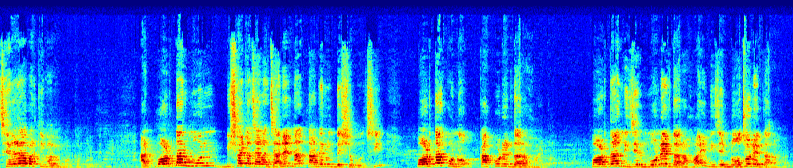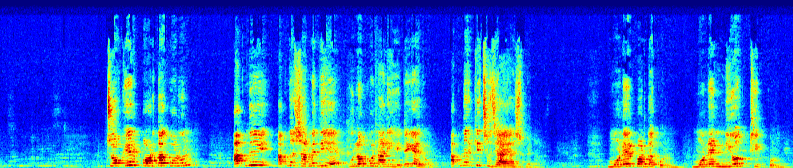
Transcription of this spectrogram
ছেলেরা আবার কীভাবে বোরকা পরবে? আর পর্দার মূল বিষয়টা যারা জানেন না, তাদের উদ্দেশ্যে বলছি, পর্দা কোনো কাপড়ের দ্বারা হয় না। পর্দা নিজের মনের দ্বারা হয়, নিজের নজরের দ্বারা হয়। চোখের পর্দা করুন। আপনি, আপনার সামনে দিয়ে উলঙ্গ নারী হেঁটে গেলেও আপনার কিছু যায় আসবে না। মনের পর্দা করুন, মনের নিয়ত ঠিক করুন।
